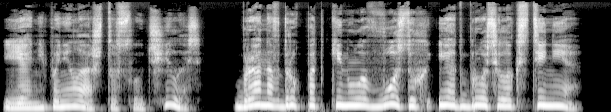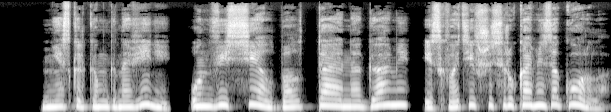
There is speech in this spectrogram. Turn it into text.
Я не поняла, что случилось. Брана вдруг подкинула в воздух и отбросила к стене. Несколько мгновений он висел, болтая ногами и схватившись руками за горло.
